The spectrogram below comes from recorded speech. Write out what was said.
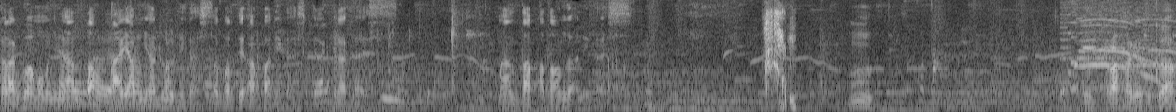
Sekarang gua mau menyantap ayamnya dulu nih guys. Seperti apa nih guys? Kira-kira guys. Mantap atau enggak nih guys? Hmm. Uh, rasanya juga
